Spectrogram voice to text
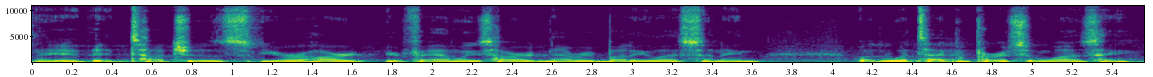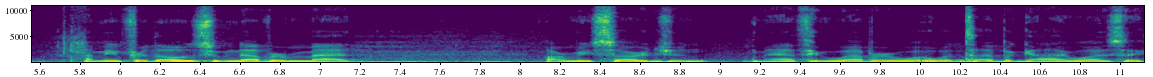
it, it, touches your heart, your family's heart, and everybody listening. What, what type of person was he? I mean, for those who never met Army Sergeant Matthew Webber, what, what type of guy was he?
